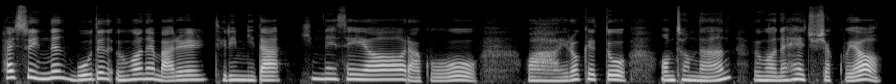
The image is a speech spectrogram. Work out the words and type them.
할 수 있는 모든 응원의 말을 드립니다. 힘내세요. 라고. 와, 이렇게 또 엄청난 응원을 해 주셨고요.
